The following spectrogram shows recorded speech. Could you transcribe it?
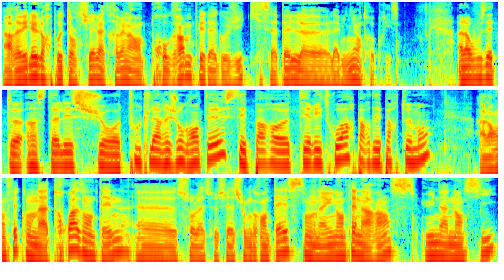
à révéler leur potentiel à travers un programme pédagogique qui s'appelle euh, la mini-entreprise. Alors vous êtes euh, installé sur toute la région Grand Est et par euh, territoire, par département? Alors en fait, on a trois antennes euh, sur l'association Grand Est. On a une antenne à Reims, une à Nancy,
